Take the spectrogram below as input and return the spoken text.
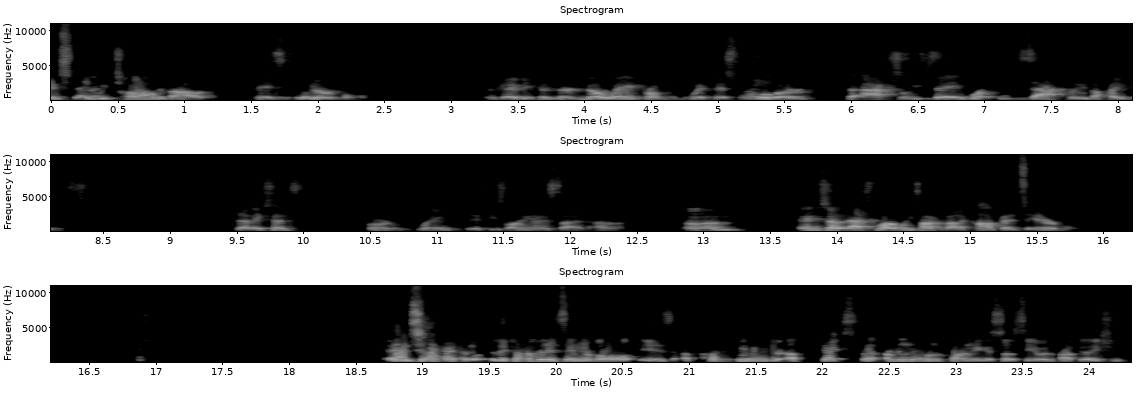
instead, we talk about this interval. Okay, because there's no way from, with this ruler, to actually say what exactly the height is. Does that make sense? Or length, if he's lying on his side, I don't know. Um, and so that's why we talk about a confidence interval. And so the confidence interval is a parameter, a fixed but unknown quantity associated with the population.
